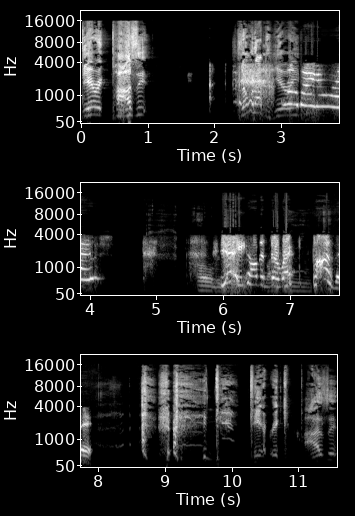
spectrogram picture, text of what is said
Derek Posit? Is that what I'm hearing? Oh my gosh. Holy Yeah, he called it direct deposit. Derek Posit.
